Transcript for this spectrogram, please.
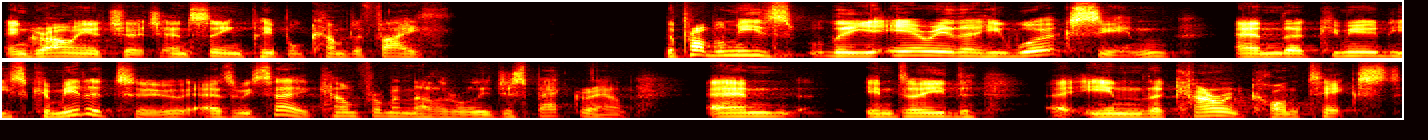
and growing a church and seeing people come to faith. The problem is the area that he works in and the community he's committed to, as we say, come from another religious background. And indeed, uh, in the current context,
